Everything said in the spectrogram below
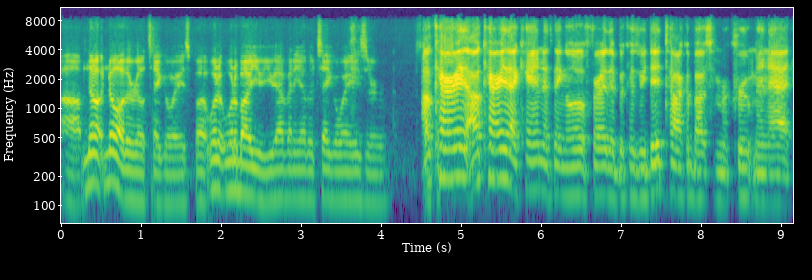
um, no, no other real takeaways. But what, what about you? You have any other takeaways or I'll carry I'll carry that Canada thing a little further because we did talk about some recruitment at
